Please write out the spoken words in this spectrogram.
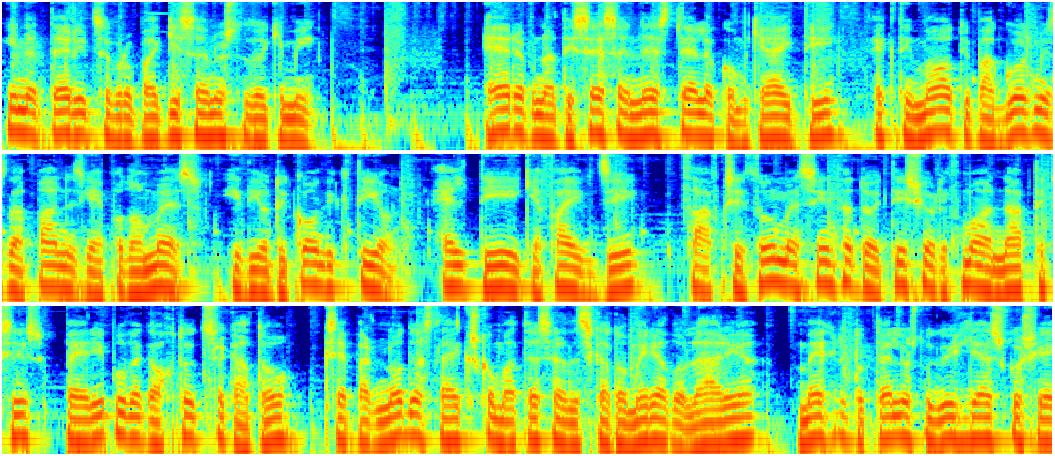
είναι τέρη της Ευρωπαϊκής Ένωσης στη δοκιμή. Έρευνα της SNS Telecom και IT εκτιμά ότι οι παγκόσμιες δαπάνες για υποδομές ιδιωτικών δικτύων LTE και 5G θα αυξηθούν με σύνθετο ετήσιο ρυθμό ανάπτυξης περίπου 18%, ξεπερνώντας τα 6,4 δισεκατομμύρια δολάρια μέχρι το τέλος του 2026.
